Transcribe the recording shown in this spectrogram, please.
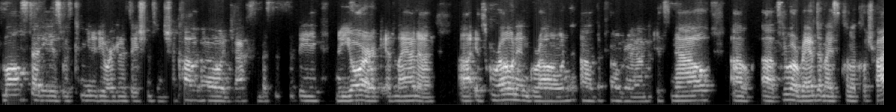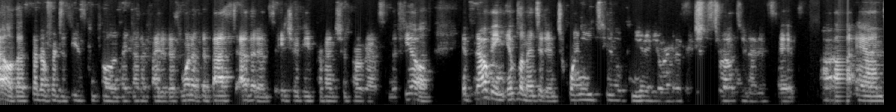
small studies with community organizations in Chicago, in Jackson, Mississippi, New York, Atlanta, uh, it's grown and grown, uh, the program. It's now, uh, uh through a randomized clinical trial, the Center for Disease Control has identified it as one of the best evidence HIV prevention programs in the field. It's now being implemented in 22 community organizations throughout the United States. Uh, and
